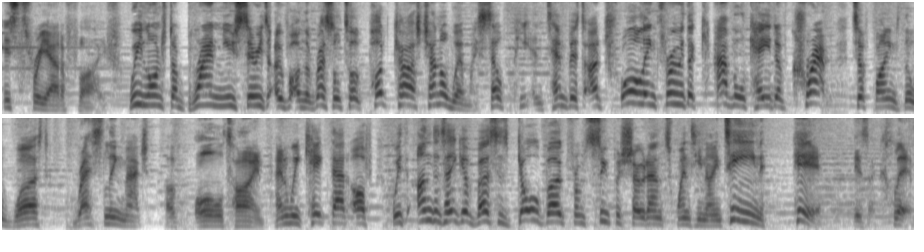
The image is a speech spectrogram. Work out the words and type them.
is 3 out of 5. We launched a brand new series over on the Wrestle Talk podcast channel where myself, Pete, and Tempest are trawling through the cavalcade of crap to find the worst wrestling match of all time. And we kick that off with Undertaker versus Goldberg from Super Showdown 2019. Here is a clip.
